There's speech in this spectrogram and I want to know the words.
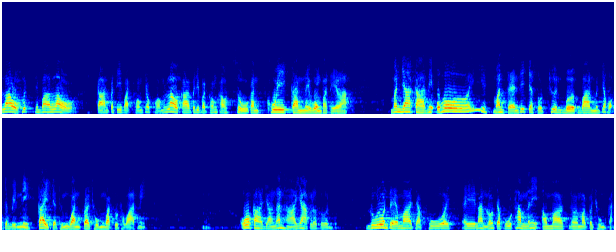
เล่าพุทธบาเล่า การปฏิบัติของเจ้าของเล่าการปฏิบัติของเขาสู่กันคุยกันในวงพระเถระบรรยากาศนี่โอ้ยมันแสนที่จะสดชื่นเบิกบานเหมือนจะเหาะจะบินนี่ ใกล้จะถึงวันประชุมวัดสุทธวาสนี่ โอกาสอย่างนั้นหายากเหลือเกินรู้ล้วนแต่มาจากภูไอ้นั่นล้วนจากภูถ้ำนั่นนี่เอามามาประชุมกัน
